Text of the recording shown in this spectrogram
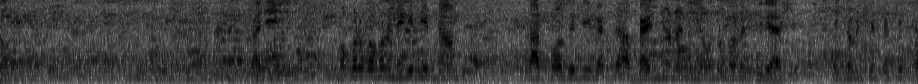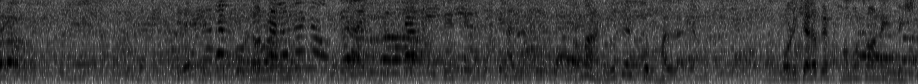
নয়। হ্যাঁ, কাজেই কখনো কখনো নেগেটিভ নাম তার পজিটিভ একটা ব্যঞ্জনা নিয়ে অন্যভাবে ফিরে আসে। এই ছবির ক্ষেত্রে ঠিক তাই। ঠিক আছে? ধন্যবাদ। আমার দুটোই খুব ভালো লাগে আমার। পরিচালকের ক্ষমতা অনেক বেশি,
